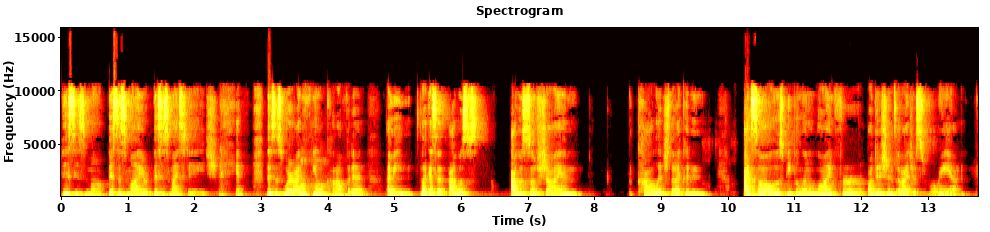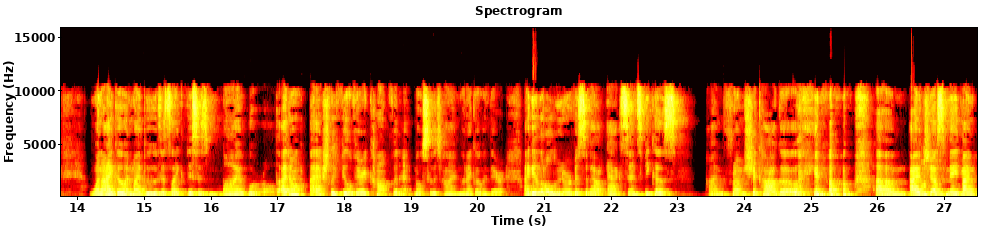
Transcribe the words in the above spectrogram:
this is my, this is my, this is my stage. this is where I mm-hmm. feel confident. I mean, like I said, I was, I was so shy in college that I couldn't, I saw all those people in a line for auditions and I just ran. When I go in my booth, it's like, this is my world. I don't, I actually feel very confident most of the time when I go in there. I get a little nervous about accents because I'm from Chicago. You know, um, I just mm-hmm. made my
